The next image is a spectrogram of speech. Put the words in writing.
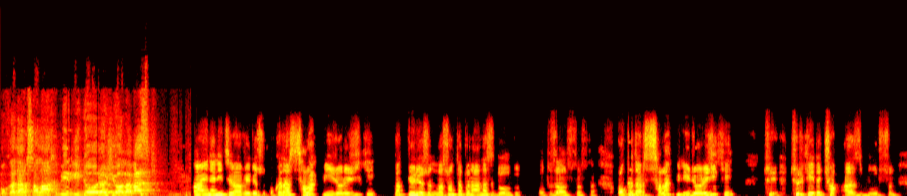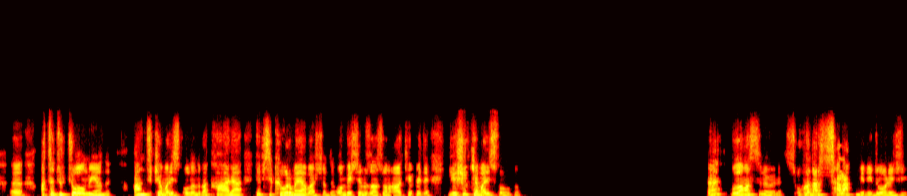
bu kadar salak bir ideoloji olamaz ki. Aynen itiraf ediyorsun. O kadar salak bir ideoloji ki bak görüyorsun Mason Tapınağı nasıl doldu 30 Ağustos'ta. O kadar salak bir ideoloji ki Tü- Türkiye'de çok az bulursun e, Atatürkçü olmayanı, anti Kemalist olanı. Bak hala hepsi kıvırmaya başladı. 15 Temmuz'dan sonra AKP'de yeşil Kemalist oldu. He? Bulamazsın öyle. O kadar salak bir ideoloji.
